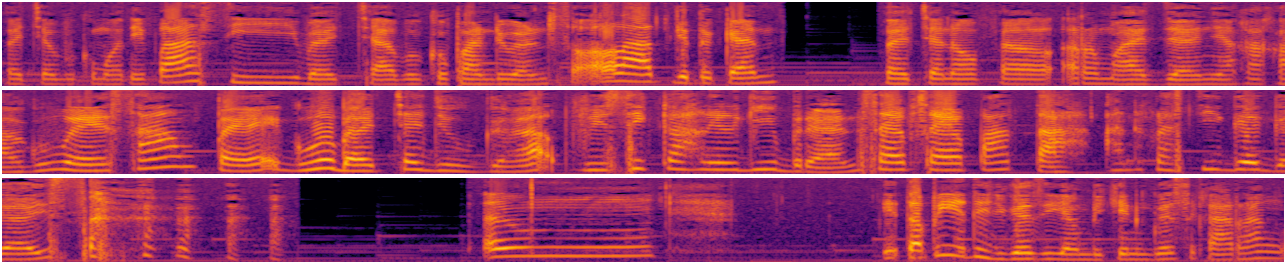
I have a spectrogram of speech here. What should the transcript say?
baca buku motivasi, baca buku panduan sholat gitu kan baca novel remajanya kakak gue sampai gue baca juga puisi Kahlil Gibran sayap saya patah anak kelas 3 guys. Um, ya, tapi itu juga sih yang bikin gue sekarang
